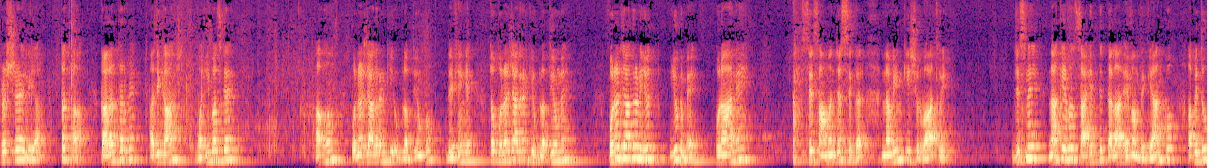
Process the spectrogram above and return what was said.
प्रश्रय लिया। तथा कालांतर में अधिकांश वहीं बस गए। अब हम पुनर्जागरण की उपलब्धियों को देखेंगे। तो पुनर्जागरण की उपलब्धियों में, पुनर्जागरण युग युग में पुराने से सामंजस्य कर नवीन की शुरुआत हुई, जिसने न केवल साहित्य, कला एवं विज्ञान को, अपितु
